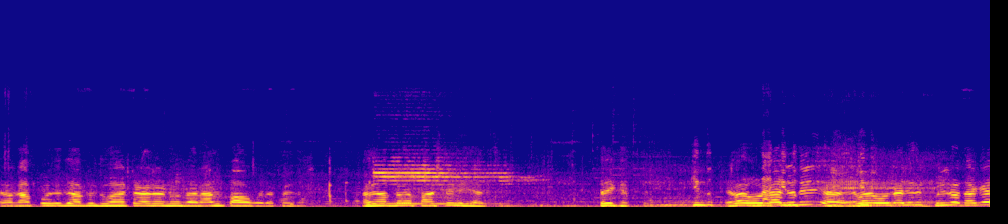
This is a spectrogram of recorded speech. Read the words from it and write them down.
এবার গাপ যদি আপনি দু হাজার টাকার নোট দেন, আমি পাবো কোথায় পয়সা আমি আপনাকে পাঁচটি নিয়ে যাচ্ছি। সেই ক্ষেত্রে। কিন্তু এবার ওর কাছে যদি হ্যাঁ, এবার ওর কাছে যদি খুচরো থাকে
